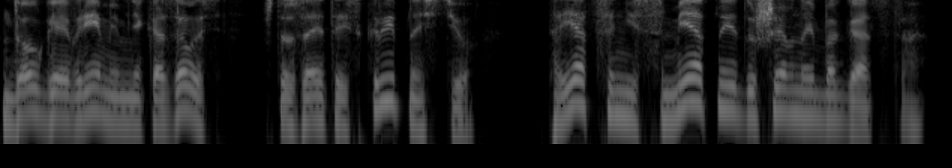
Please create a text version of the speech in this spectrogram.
Долгое время мне казалось, что за этой скрытностью таятся несметные душевные богатства.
